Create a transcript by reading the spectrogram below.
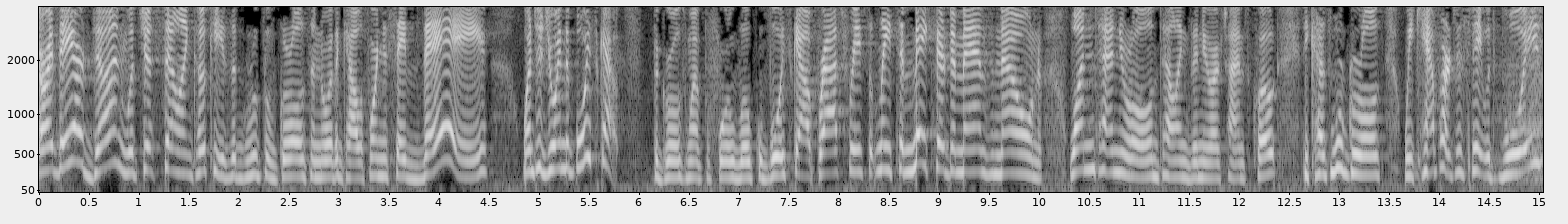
All right, they are done with just selling cookies. A group of girls in Northern California say they went to join the Boy Scouts. The girls went before local Boy Scout brass recently to make their demands known. One 10-year-old telling the New York Times, quote, because we're girls, we can't participate with boys.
